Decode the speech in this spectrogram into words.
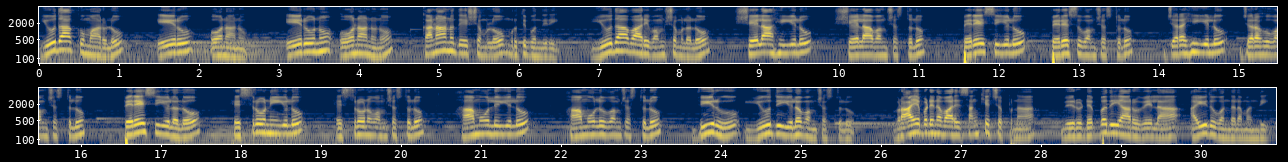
యూదా కుమారులు ఏరు ఓనాను. ఏరును ఓనానును కనాను దేశంలో మృతి పొందిరి. యూదా వారి వంశములలో షేలాహీయులు షేలా వంశస్థులు పెరేసీయులు పెరెసు వంశస్థులు జరహీయులు జరహు వంశస్థులు పెరేసీయులలో హెస్రోనీయులు హెస్రోను వంశస్థులు హామూలీయులు హామూలు వంశస్థులు వీరు యూదీయుల వంశస్థులు. వ్రాయబడిన వారి సంఖ్య చొప్పున వీరు డెబ్బది ఆరు వేల ఐదు వందల మంది.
